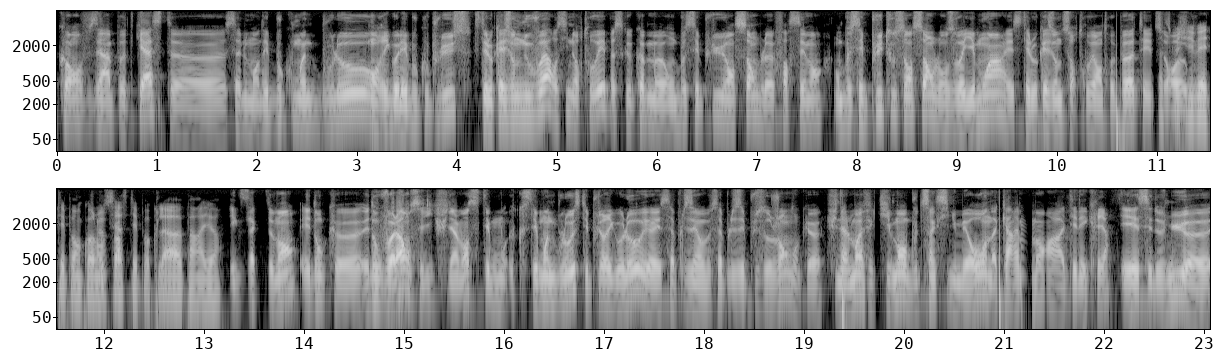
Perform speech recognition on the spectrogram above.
quand on faisait un podcast, ça nous demandait beaucoup moins de boulot, on rigolait beaucoup plus. C'était l'occasion de nous voir aussi, de nous retrouver, parce que comme euh, on bossait plus ensemble forcément, on bossait plus tous ensemble, on se voyait moins, et c'était l'occasion de se retrouver entre potes et de se Parce que re- JV était pas encore lancé à cette époque-là, par ailleurs. Exactement. Et donc, euh, et donc voilà, on s'est dit que finalement c'était mo- que moins de boulot, c'était plus rigolo et ça plaisait, ça plaisait plus aux gens. Donc euh, finalement, effectivement, au bout de 5-6 numéros, on a carrément arrêté d'écrire. Et c'est devenu. euh,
